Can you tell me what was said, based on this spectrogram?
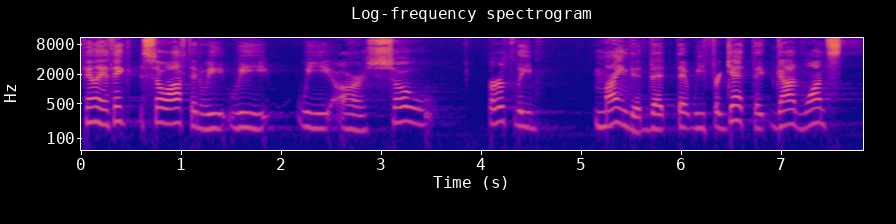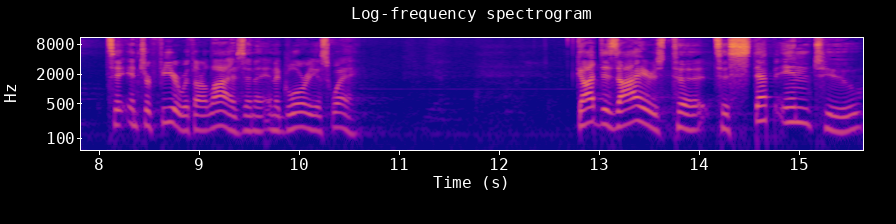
Family, I think so often we, we, we are so earthly minded that, that we forget that God wants to interfere with our lives in a, in a glorious way. God desires to, to step into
